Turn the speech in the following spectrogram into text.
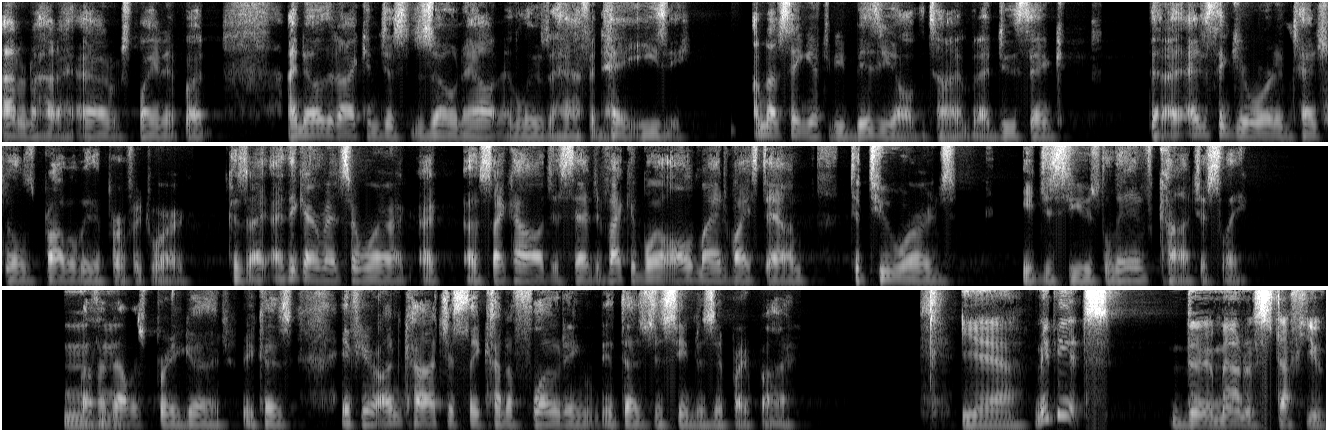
I don't know how to, how to explain it, but I know that I can just zone out and lose a half a day easy. I'm not saying you have to be busy all the time, but I do think that I, I just think your word intentional is probably the perfect word. Because I, I, think I read somewhere a, a, psychologist said if I could boil all of my advice down to two words, he just used live consciously. Mm-hmm. I thought that mm-hmm. was pretty good because if you're unconsciously kind of floating, it does just seem to zip right by. Yeah, maybe it's the amount of stuff you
